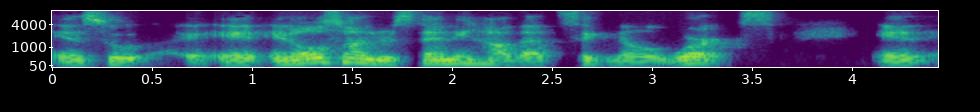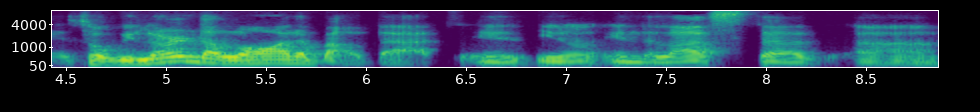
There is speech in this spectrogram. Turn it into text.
and so and, and also understanding how that signal works. And so we learned a lot about that, in, you know, in the last, uh, uh,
